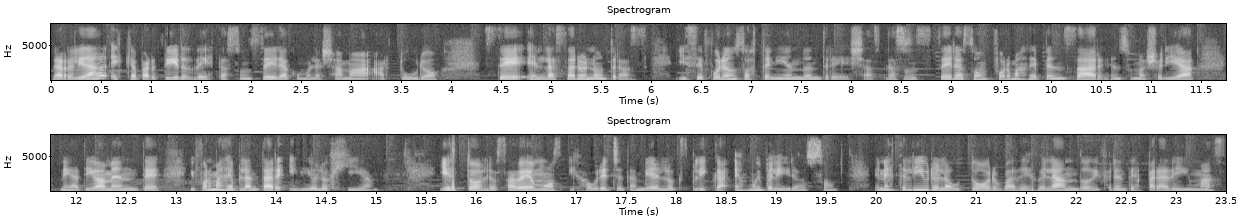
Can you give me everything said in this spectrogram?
La realidad es que a partir de esta soncera, como la llama Arturo, se enlazaron otras y se fueron sosteniendo entre ellas. Las sonceras son formas de pensar, en su mayoría negativamente, y formas de plantar ideología. Y esto lo sabemos, y Jaureche también lo explica, es muy peligroso. En este libro el autor va desvelando diferentes paradigmas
